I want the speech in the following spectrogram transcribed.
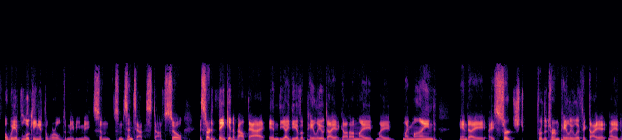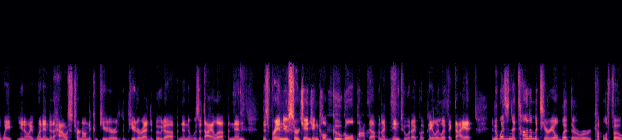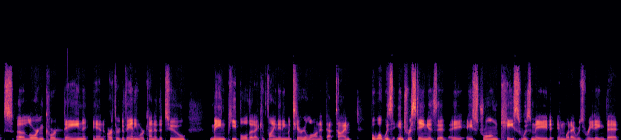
a way of looking at the world to maybe make some some sense out of stuff. So I started thinking about that, and the idea of a paleo diet got on my my my mind, and I I searched for the term Paleolithic diet, and I had to wait. You know, I went into the house, turned on the computer, the computer had to boot up, and then there was a dial up, and then this brand new search engine called Google popped up, and I into it I put Paleolithic diet, and there wasn't a ton of material, but there were a couple of folks, uh, Loren Cordain and Arthur De Vany were kind of the two main people that I could find any material on at that time. But what was interesting is that a, a strong case was made in what I was reading that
